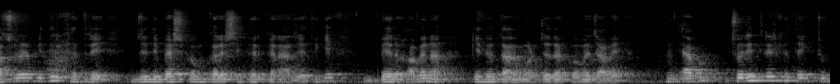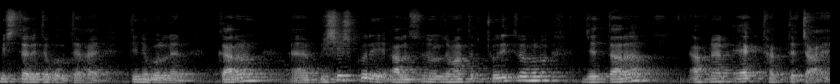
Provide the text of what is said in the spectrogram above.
আচরণ বিধির ক্ষেত্রে যদি বেশ কম করে সে ফেরকা যে থেকে বের হবে না, কিন্তু তার মর্যাদা কমে যাবে। এবং চরিত্রের ক্ষেত্রে একটু বিস্তারিত বলতে হয়। তিনি বললেন, কারণ বিশেষ করে আলোচনা জামাতের চরিত্র হলো যে তারা আপনার এক থাকতে চায়।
